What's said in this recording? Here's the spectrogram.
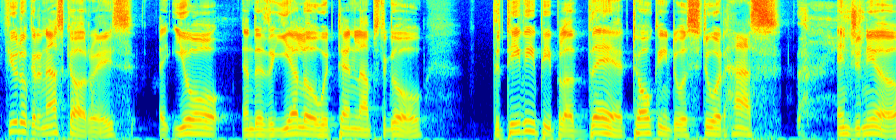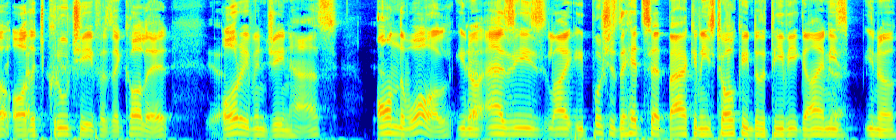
If you look at a NASCAR race, uh, you're and there's a yellow with ten laps to go. The TV people are there talking to a Stewart-Haas engineer or the crew chief, as they call it, or even Gene Haas on the wall. You know, as he's like he pushes the headset back and he's talking to the TV guy, and he's you know.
